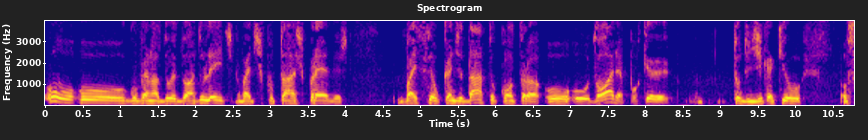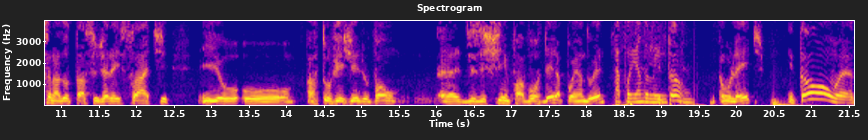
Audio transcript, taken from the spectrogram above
O, o governador Eduardo Leite, que vai disputar as prévias, vai ser o candidato contra o, o Dória, porque tudo indica que o, o senador Tasso Gereissati e o, o Arthur Vigílio vão é, desistir em favor dele, apoiando ele. Apoiando o Leite. Então, né? o Leite. Então, é,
